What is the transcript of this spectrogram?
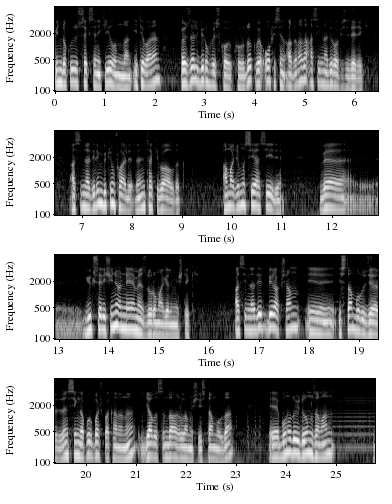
1982 yılından itibaren özel bir ofis kurduk ve ofisin adına da Asil Nadir Ofisi dedik. Asil Nadir'in bütün faaliyetlerini takibe aldık. Amacımız siyasiydi ve yükselişini önleyemez duruma gelmiştik. Asil Nadir bir akşam e, İstanbul'u ziyaret eden Singapur Başbakanı'nı yalısında ağırlamıştı İstanbul'da. E, bunu duyduğum zaman e,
